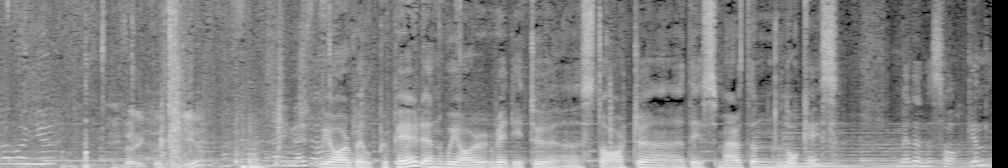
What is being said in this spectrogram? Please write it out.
How are you? Very good. And you? We are well prepared and we are ready to uh, start uh, this marathon law case. Med denne saken,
